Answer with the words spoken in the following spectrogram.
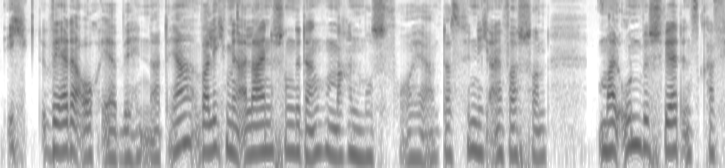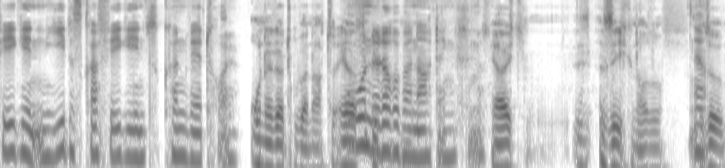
ich werde auch eher behindert, ja, weil ich mir alleine schon Gedanken machen muss vorher. Das finde ich einfach schon mal unbeschwert ins Café gehen, in jedes Café gehen zu können, wäre toll. Ohne darüber nachzudenken. Ja, ohne darüber nachdenken zu müssen. Ja, ich sehe ich genauso. Ja. Also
